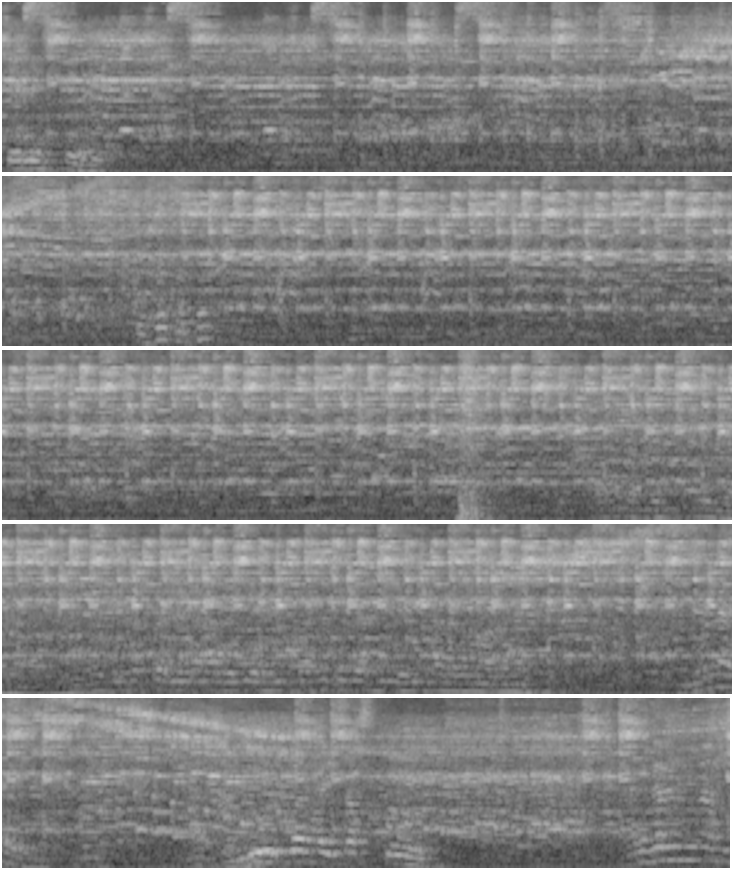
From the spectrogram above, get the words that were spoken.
finish ini. Cepat, cepat. Anggurkan ay kasto. Hanggang na ako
